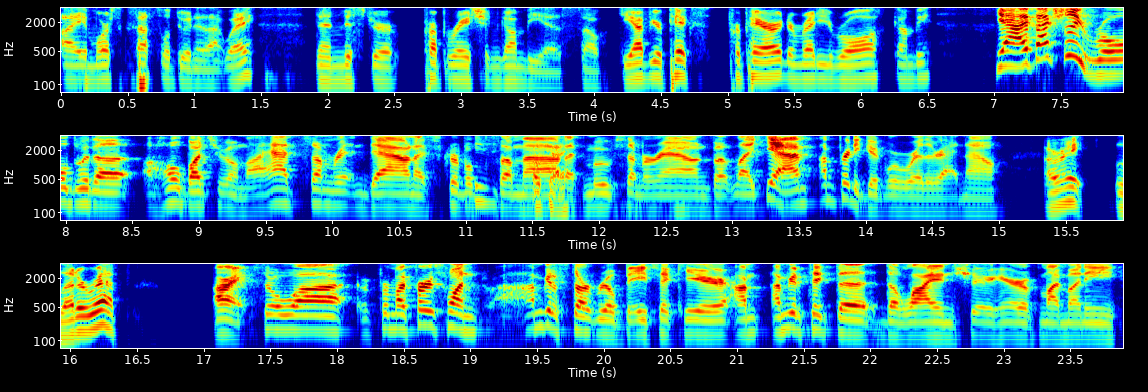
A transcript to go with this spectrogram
I am more successful doing it that way than Mr. Preparation Gumby is. So do you have your picks prepared and ready to roll, Gumby? Yeah, I've actually rolled with a, a whole bunch of them. I had some written down. I've scribbled some out. okay. I've moved some around. But like, yeah, I'm, I'm pretty good where, where they're at now. All right, let her rep. All right, so uh, for my first one, I'm gonna start real basic here. I'm I'm gonna take the the lion's share here of my money.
